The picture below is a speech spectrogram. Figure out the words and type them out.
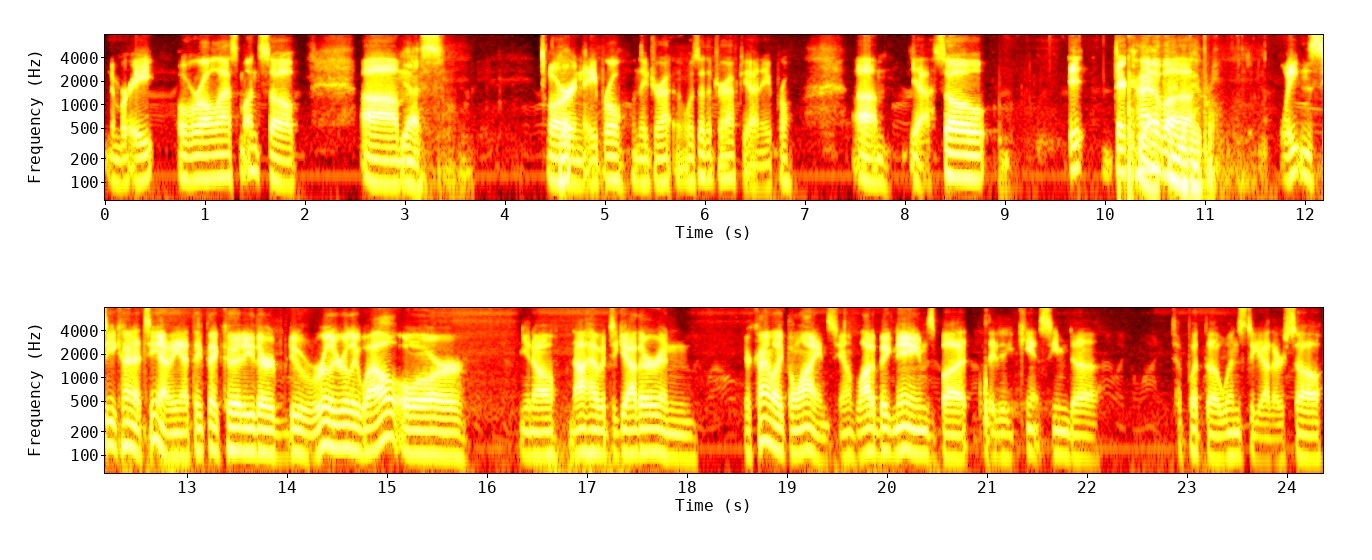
number eight overall last month. So, um, yes or in April when they draft. Was that the draft? Yeah, in April. Um, yeah. So it they're kind Yeah, of a April. wait and see kind of team. I mean, I think they could either do really, really well or, you know, not have it together. And they're kind of like the Lions, you know, a lot of big names, but they can't seem to to put the wins together. So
